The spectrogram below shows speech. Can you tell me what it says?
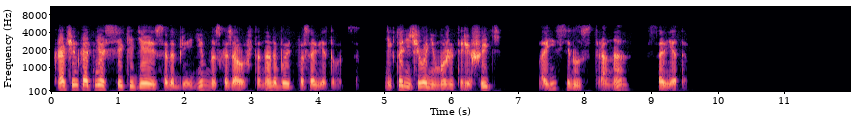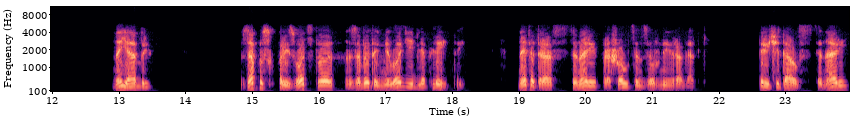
Кравченко отнесся к идее с одобрением, но сказал, что надо будет посоветоваться. Никто ничего не может решить. Воистину страна советов. Ноябрь. Запуск производства забытой мелодии для флейты. На этот раз сценарий прошел цензурные рогатки. перечитал сценарий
